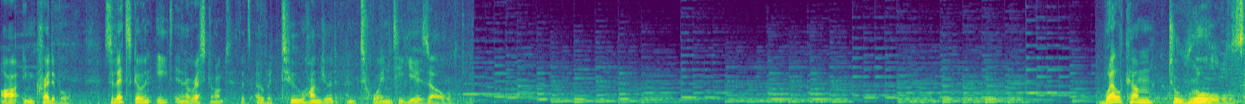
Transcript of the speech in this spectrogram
are incredible. So let's go and eat in a restaurant that's over 220 years old. Welcome to Rules.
